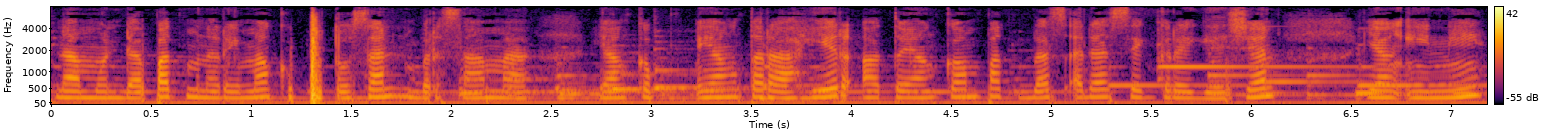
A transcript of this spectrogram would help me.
namun dapat menerima keputusan bersama. Yang ke, yang terakhir atau yang ke-14 ada segregation yang ini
